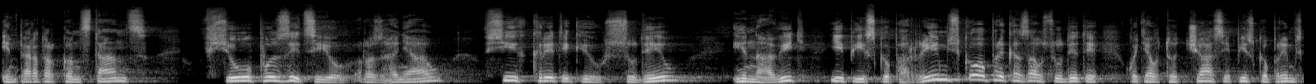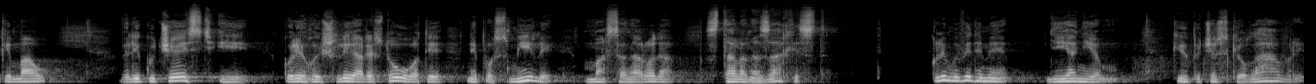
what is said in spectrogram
імператор Констанц всю опозицію розганяв, всіх критиків судив і навіть єпіскопа Римського приказав судити, хоча в той час єпіскоп Римський мав велику честь, і коли його йшли арестовувати, не посміли, маса народа стала на захист. Коли ми видимо діяння Києво-Печерської лаври,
